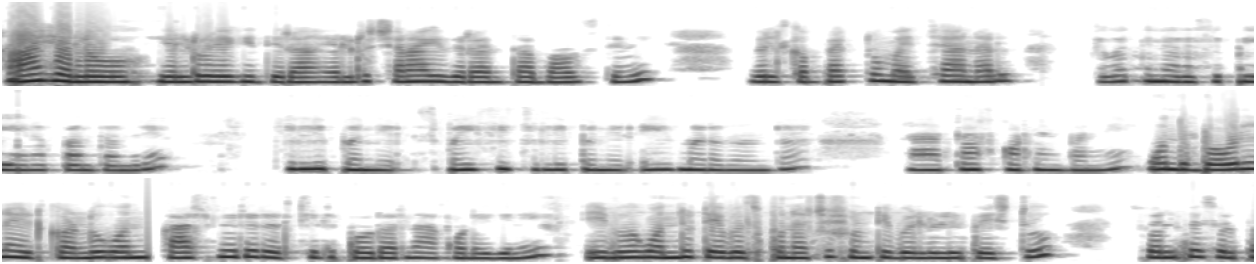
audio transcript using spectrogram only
ಹಾಯ್ ಹಲೋ ಎಲ್ಲರೂ ಹೇಗಿದ್ದೀರಾ? ಎಲ್ಲರೂ ಚೆನ್ನಾಗಿದ್ದೀರಾ ಅಂತ ಭಾವಿಸ್ತೀನಿ. Welcome back to my channel ಇವತ್ತಿನ ರೆಸಿಪಿ ಏನಪ್ಪಾ ಅಂತಂದ್ರೆ, chilli paneer spicy chilli paneer ಹೇಗ್ ಮಾಡೋದು ಅಂತ ತೋರಿಸ್ಕೊಡ್ತೀನಿ ಬನ್ನಿ. ಒಂದು ಬೌಲ್ನ ಇಟ್ಕೊಂಡು ಒಂದು ಕಾಶ್ಮೀರಿ ರೆಡ್ ಚಿಲ್ಲಿ ಪೌಡರ್ನ ಹಾಕೊಂಡಿದ್ದೀನಿ. ಇವಾಗ ಒಂದು ಟೇಬಲ್ ಸ್ಪೂನ್ ಅಷ್ಟು ಶುಂಠಿ ಬೆಳ್ಳುಳ್ಳಿ ಪೇಸ್ಟು ಸ್ವಲ್ಪ ಸ್ವಲ್ಪ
